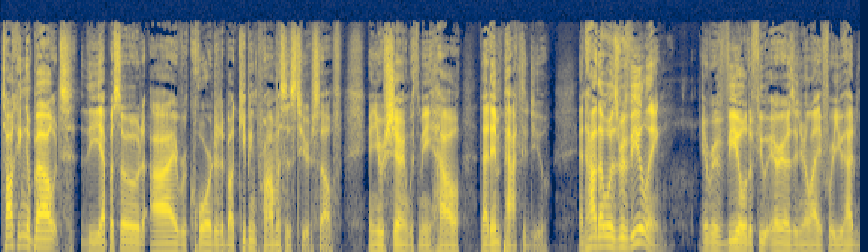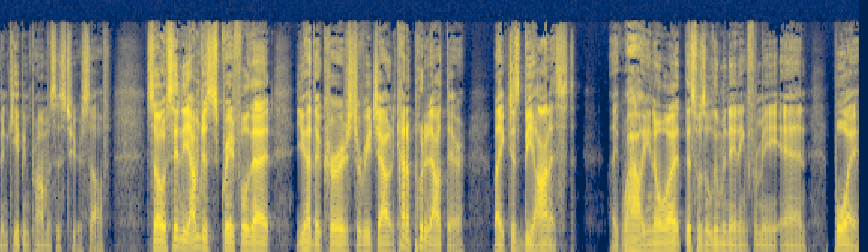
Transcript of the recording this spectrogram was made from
talking about the episode I recorded about keeping promises to yourself. And you were sharing with me how that impacted you and how that was revealing. It revealed a few areas in your life where you hadn't been keeping promises to yourself. So, Cindy, I'm just grateful that you had the courage to reach out and kind of put it out there. Like, just be honest. Like, wow, you know what? This was illuminating for me. And boy,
